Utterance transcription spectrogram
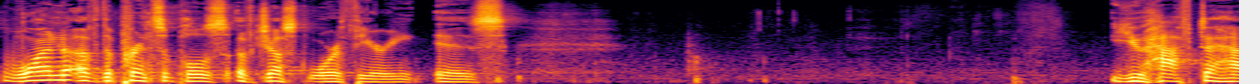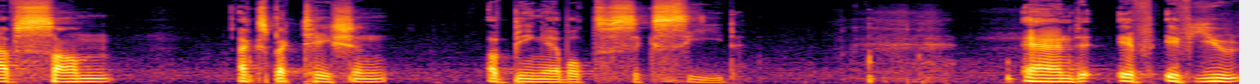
one of the principles of just war theory is you have to have some expectation of being able to succeed. And if if you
